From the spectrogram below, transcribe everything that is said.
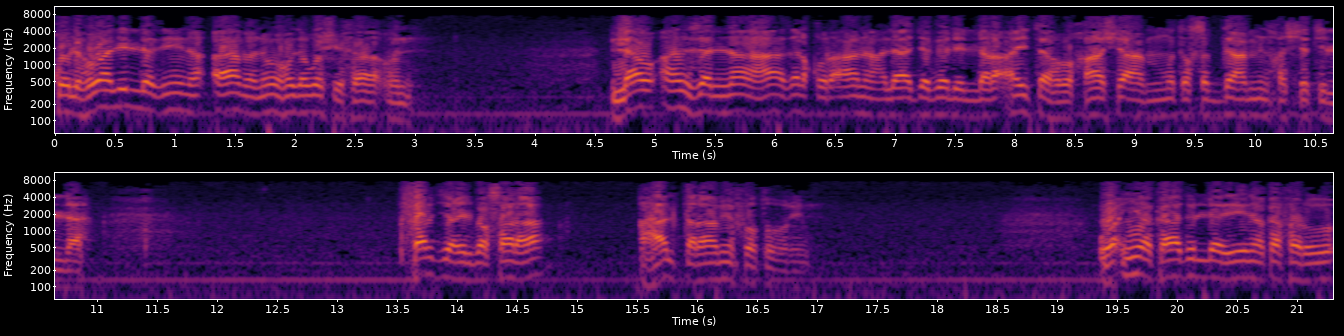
قل هو للذين آمنوا هدى وشفاء. لو أنزلنا هذا القرآن على جبل لرأيته خاشعا متصدعا من خشية الله. فارجع البصر هل ترى من فطور؟ وإن يكاد الذين كفروا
